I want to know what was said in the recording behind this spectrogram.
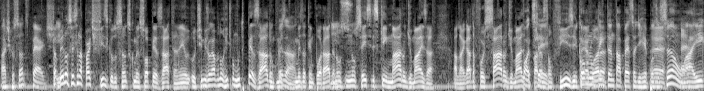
Acho que o Santos perde. Também não sei se na parte física do Santos começou a pesar também. O, o time jogava num ritmo muito pesado no começo, pesado. começo da temporada. Não, não sei se eles queimaram demais a, a largada, forçaram demais Pode a preparação ser. física. E como não agora... tem tanta peça de reposição, É, é. aí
